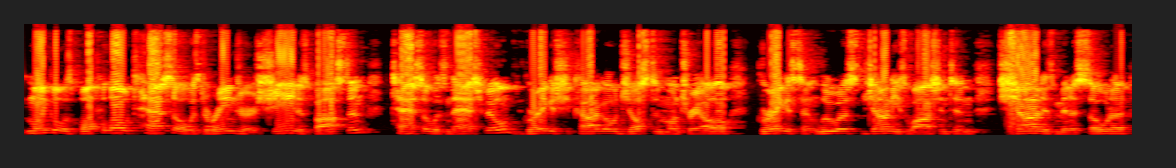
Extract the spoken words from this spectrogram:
Michael is Buffalo. Tasso is the Rangers. Shane is Boston. Tasso is Nashville. Greg is Chicago. Justin, Montreal. Greg is St. Louis. Johnny's Washington. Sean is Minnesota.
